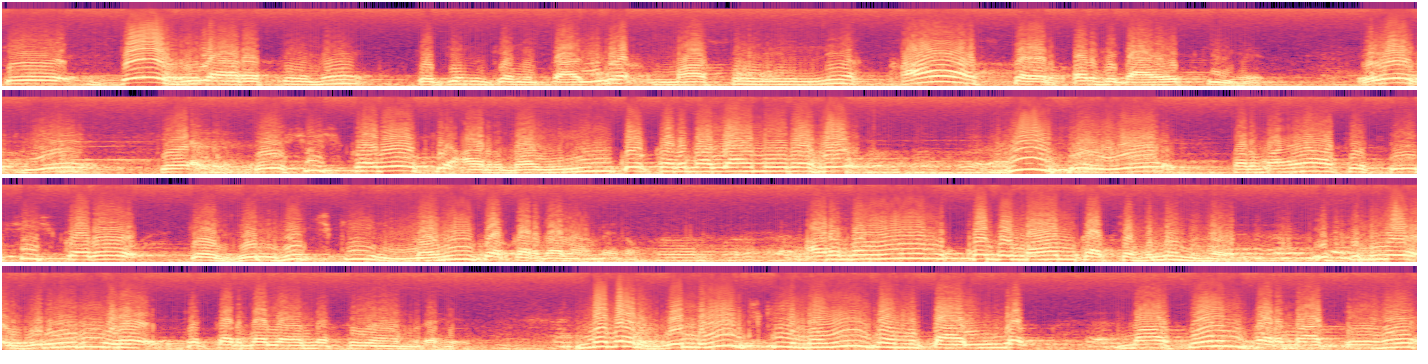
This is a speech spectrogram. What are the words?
کہ دو زیارتیں ہیں کہ جن کے متعلق معصومین نے خاص طور پر ہدایت کی ہے۔ ایک یہ کہ کوشش کرو کہ اربعین کو کربلا میں رہو۔ دوسرے یہ فرمایا کہ کوشش کرو کہ ذلحج کی نمی کو کربلا میں رہو۔ اربعین خود امام کا چہلم ہے، اس لیے ضروری ہے کہ کربلا میں قیام رہے۔ مگر ذلحج کی نمی کے متعلق معصوم فرماتے ہیں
